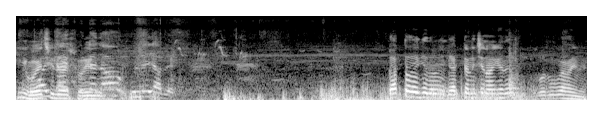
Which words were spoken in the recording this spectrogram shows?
কি হয়েছিল শরীর? ব্যাগটা রেখে দেবে ব্যাগটা নিচে না গরু হয়নি।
